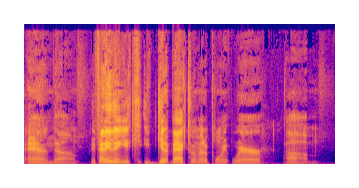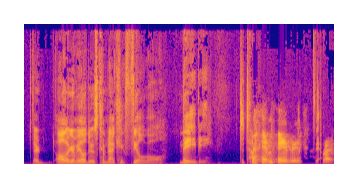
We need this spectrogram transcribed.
And uh, if anything, you, you get it back to them at a point where um, they're all they're going to be able to do is come down and kick field goal, maybe, to tie, Maybe. Yeah. Right.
